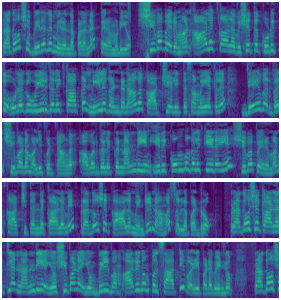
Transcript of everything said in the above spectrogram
பிரதோஷ விரதம் இருந்த பலனை பெற முடியும். சிவபெருமான் ஆழக்கால விஷத்தை கொடுத்து உலக உயிர்களை காக்க நீலகண்டனாக காட்சியளித்த சமயத்துல தேவர்கள் சிவனை வழிபட்டாங்க. அவர்களுக்கு நந்தியின் இரு கொம்புகளுக்கு இடையே சிவபெருமான் காட்சி தந்த காலமே பிரதோஷ காலம் என்று நாம சொல்லப்படுறோம். பிரதோஷ காலத்துல நந்தியையும் சிவனையும் வில்வம் அருகம்புல் சாத்தி வழிபட வேண்டும். பிரதோஷ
